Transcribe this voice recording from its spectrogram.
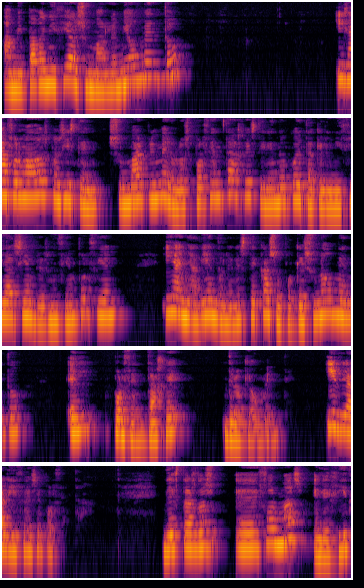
a mi paga inicial sumarle mi aumento y la forma 2 consiste en sumar primero los porcentajes teniendo en cuenta que lo inicial siempre es un 100% y añadiéndole en este caso, porque es un aumento, el porcentaje de lo que aumente. Y realizo ese porcentaje. De estas dos eh, formas, elegid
